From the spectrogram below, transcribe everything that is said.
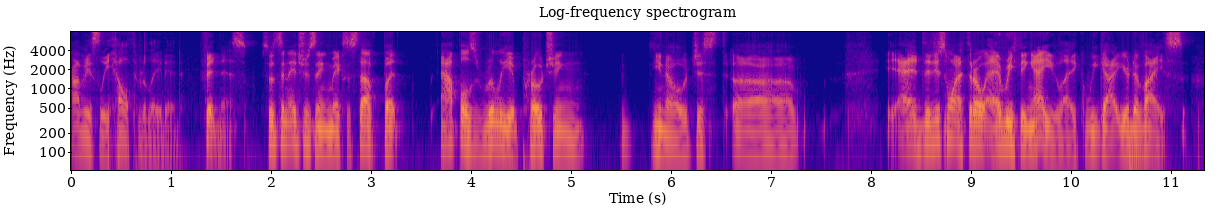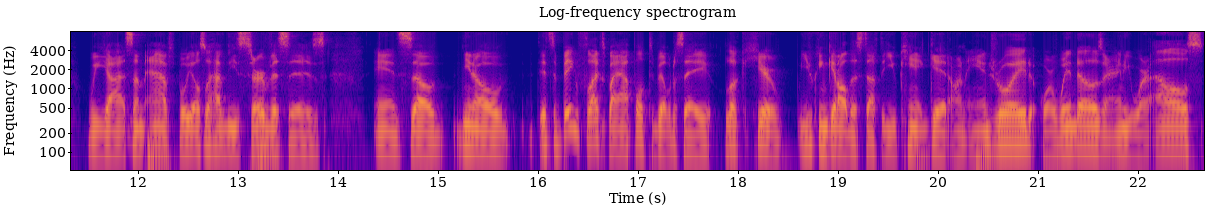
obviously health related, fitness. So it's an interesting mix of stuff, but Apple's really approaching you know, just uh, they just want to throw everything at you. Like we got your device, we got some apps, but we also have these services, and so you know, it's a big flex by Apple to be able to say, look here, you can get all this stuff that you can't get on Android or Windows or anywhere else.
